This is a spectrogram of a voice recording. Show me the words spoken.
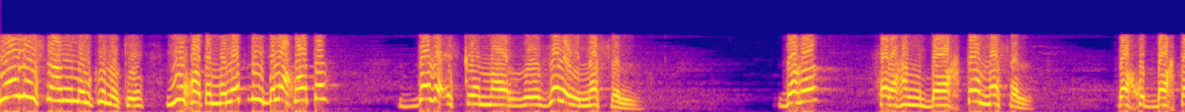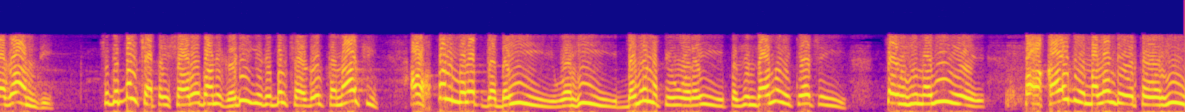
ټولو اسلامي ملکونو کې یو خوا ته ملت دی بله خوا ته دغه استعمار روزلی نسل دغه فرهنګ باخته نسل دا خودباختګان دي چې د بل چا په اشارو باندې ګډېږي، د بل چا ډول ته ناڅي او خپل ملت ډبوي، وهي، بمونه پرې اوروي، په زندانونو کې اچوي، توهینوي یې، په عقایدو یې ملنډې ورته وهي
